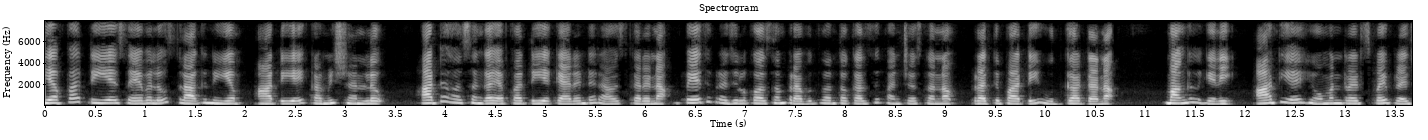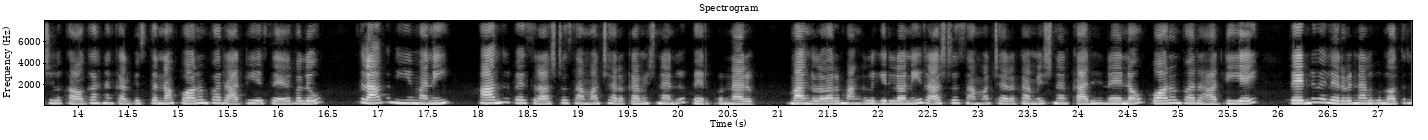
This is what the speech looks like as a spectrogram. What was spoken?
ఎఫ్ఆర్టీఏ సేవలు శ్లాఘనీయం ఆర్టీఐ కమిషన్లు. అట్టహాసంగా ఎఫ్ఆర్టీఏ క్యాలెండర్ ఆవిష్కరణ. పేద ప్రజల కోసం ప్రభుత్వంతో కలిసి పనిచేస్తున్నాం. ప్రతి పార్టీ ఉద్ఘాటన. మంగళగిరి. ఆర్టీఐ హ్యూమన్ రైట్స్ పై ప్రజలకు అవగాహన కల్పిస్తున్న ఫోరం ఫర్ ఆర్టీఏ సేవలు శ్లాఘనీయమని ఆంధ్రప్రదేశ్ రాష్ట్ర సమాచార కమిషనర్లు పేర్కొన్నారు. మంగళవారం మంగళగిరిలోని రాష్ట్ర సమాచార కమిషనర్ కార్యాలయంలో ఫోరం ఫర్ ఆర్టీఐ రెండు వేల ఇరవై నాలుగు నూతన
